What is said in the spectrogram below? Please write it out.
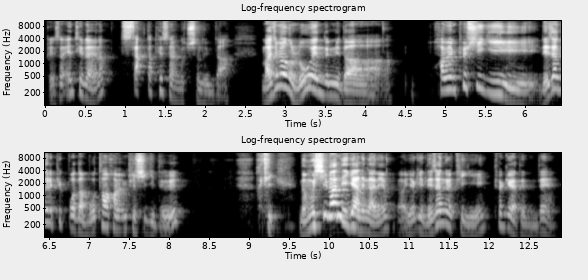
그래서 엔티 라인업 싹 다 패스하는 거 추천드립니다. 마지막은 로우 엔드입니다. 화면 표시기 내장 그래픽보다 못한 화면 표시기들 너무 심한 얘기하는 거 아니에요? 어, 여기 내장 그래픽이 표기가 되는데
